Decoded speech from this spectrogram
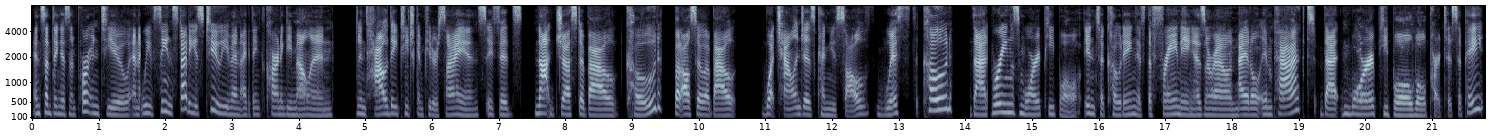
and something is important to you. And we've seen studies too, even I think Carnegie Mellon and how they teach computer science, if it's not just about code, but also about what challenges can you solve with code that brings more people into coding if the framing is around idle impact that more people will participate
